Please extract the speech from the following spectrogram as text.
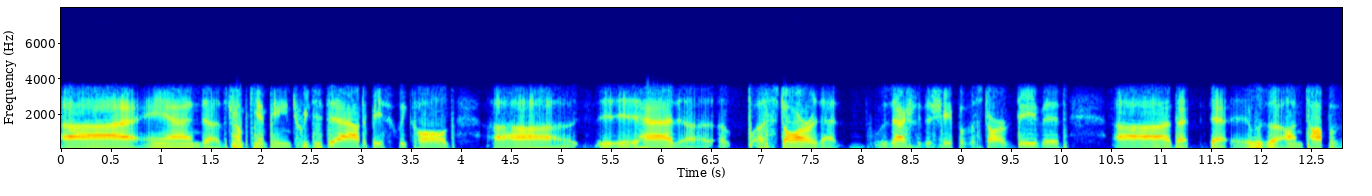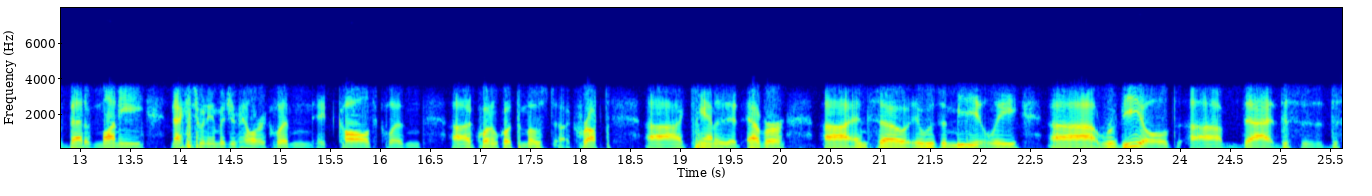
and uh, the Trump campaign tweeted it out. It basically called uh, it, it had a, a star that was actually the shape of a Star of David. Uh, that that it was uh, on top of a bed of money next to an image of Hillary Clinton. It called Clinton, uh, quote unquote, the most uh, corrupt uh, candidate ever. Uh, and so it was immediately uh, revealed uh, that this is this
